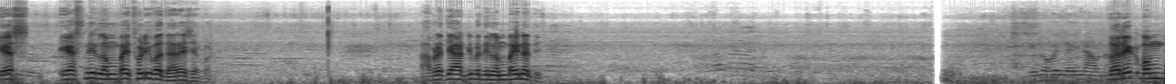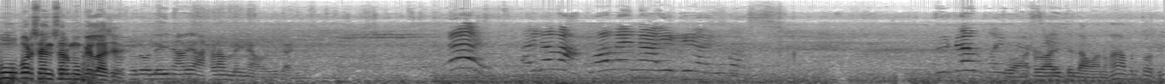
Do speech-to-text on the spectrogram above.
એસ એસની લંબાઈ થોડી વધારે છે પણ. આપણે ત્યાં આટલી બધી લંબાઈ નથી. પેલો હોય લઈને આવનાર. દરેક બંબુ ઉપર સેન્સર મૂકેલા છે. પેલો લઈને આવે આંકડામાં લઈને આવે ગાડી. તો આંકડો આ રીતે લાવવાનો હા આપણે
